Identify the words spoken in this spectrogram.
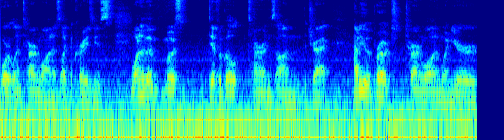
Portland turn one is like the craziest, one of the most difficult turns on the track. How do you approach turn one when you're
